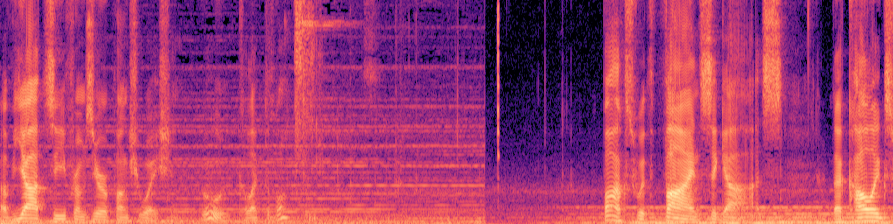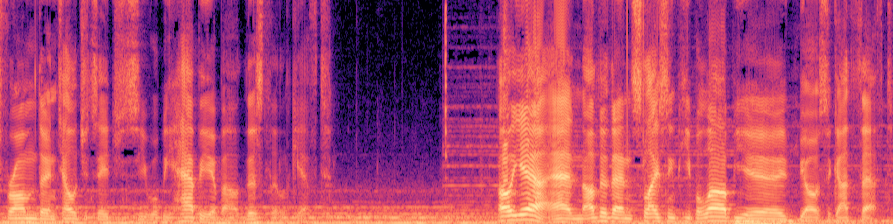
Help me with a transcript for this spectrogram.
of Yahtzee from Zero Punctuation. Ooh, collectible. Box with fine cigars. The colleagues from the intelligence agency will be happy about this little gift. Oh yeah, and other than slicing people up, you, you also got theft.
